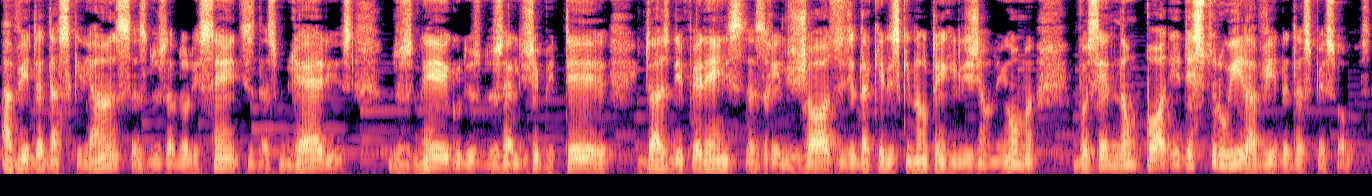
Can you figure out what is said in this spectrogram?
à vida das crianças, dos adolescentes, das mulheres, dos negros, dos LGBT, das diferenças religiosas e daqueles que não têm religião nenhuma, você não pode destruir a vida das pessoas.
